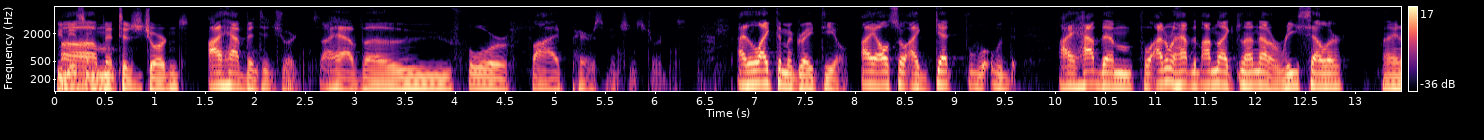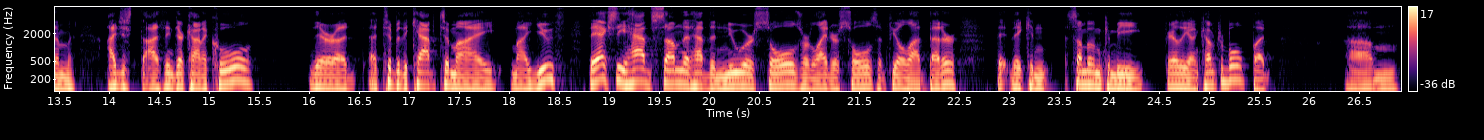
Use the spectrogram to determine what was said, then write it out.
You need some Um, vintage Jordans. I have vintage Jordans. I have uh, four or five pairs of vintage Jordans. I like them a great deal. I also I get I have them for I don't have them. I'm like not, not a reseller, right? I'm I just I think they're kind of cool. They're a, a tip of the cap to my my youth. They actually have some that have the newer soles or lighter soles that feel a lot better. They, they can some of them can be fairly uncomfortable, but um,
